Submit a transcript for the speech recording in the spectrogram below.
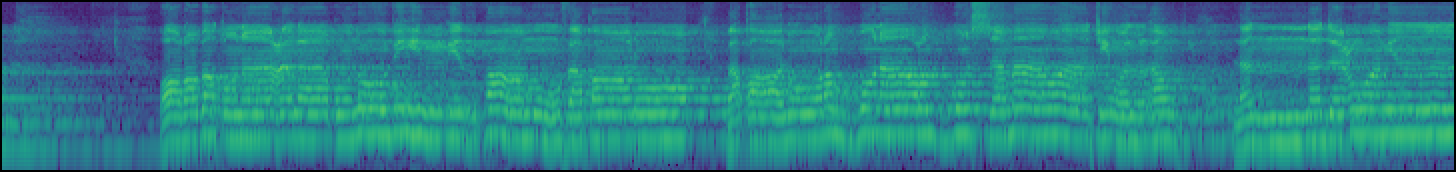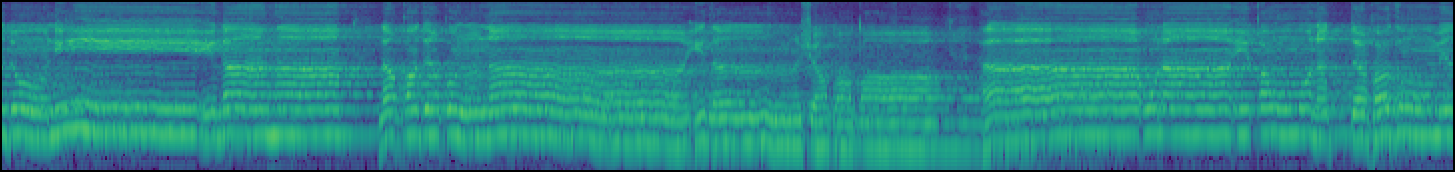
وربطنا على قلوبهم إذ قاموا فقالوا فقالوا ربنا رب السماوات والأرض لن ندعو من دونه إلها. لقد قلنا إذا شططا. هؤلاء قوم اتخذوا من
